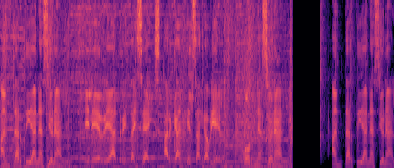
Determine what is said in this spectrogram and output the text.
Antártida Nacional, LRA 36, Arcángel San Gabriel, por Nacional. Antártida Nacional.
